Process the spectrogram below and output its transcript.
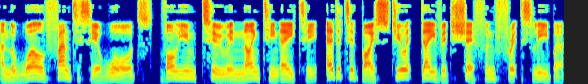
and the World Fantasy Awards, Volume 2 in 1980, edited by Stuart David Schiff and Fritz Leiber.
